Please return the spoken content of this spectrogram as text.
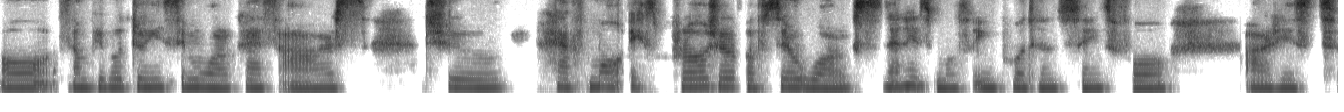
or some people doing same work as ours to have more exposure of their works. That is most important things for artists.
